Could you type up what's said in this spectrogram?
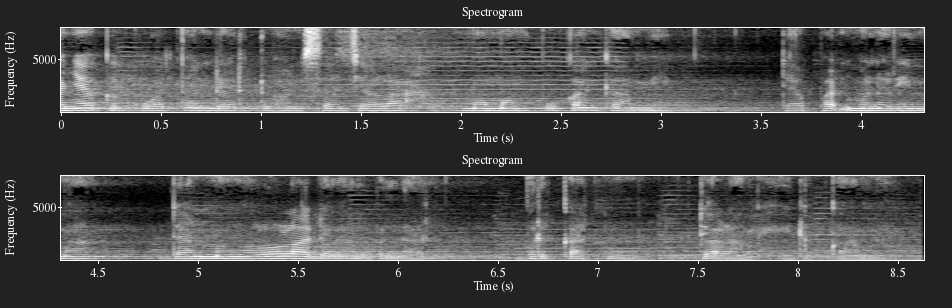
Hanya kekuatan dari Tuhan sajalah memampukan kami dapat menerima dan mengelola dengan benar berkat-Mu dalam hidup kami.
